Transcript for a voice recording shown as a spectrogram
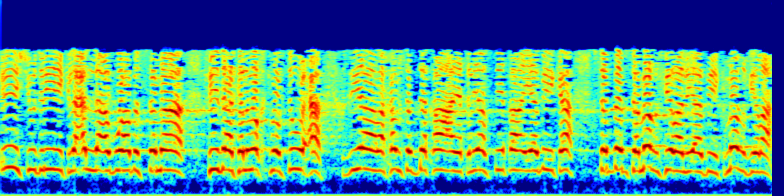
إيش يدريك؟ لعل أبواب السماء في ذاك الوقت مفتوحة. زيارة خمسة دقائق لأصدقاء أبيك سببت مغفرة لأبيك مغفرة.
